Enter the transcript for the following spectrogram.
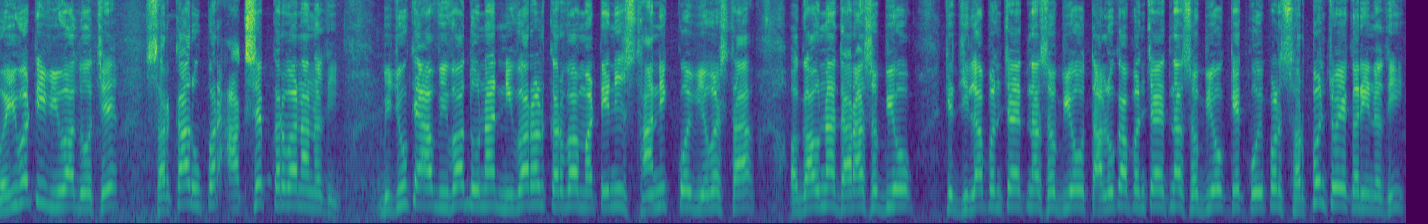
વહીવટી વિવાદો છે, સરકાર ઉપર આક્ષેપ કરવાના નથી. બીજું કે આ વિવાદોના નિવારણ કરવા માટેની સ્થાનિક કોઈ વ્યવસ્થા અગાઉના ધારાસભ્યો કે જિલ્લા પંચાયતના સભ્યો, તાલુકા પંચાયતના સભ્યો કે કોઈ પણ સરપંચોએ કરી નથી.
